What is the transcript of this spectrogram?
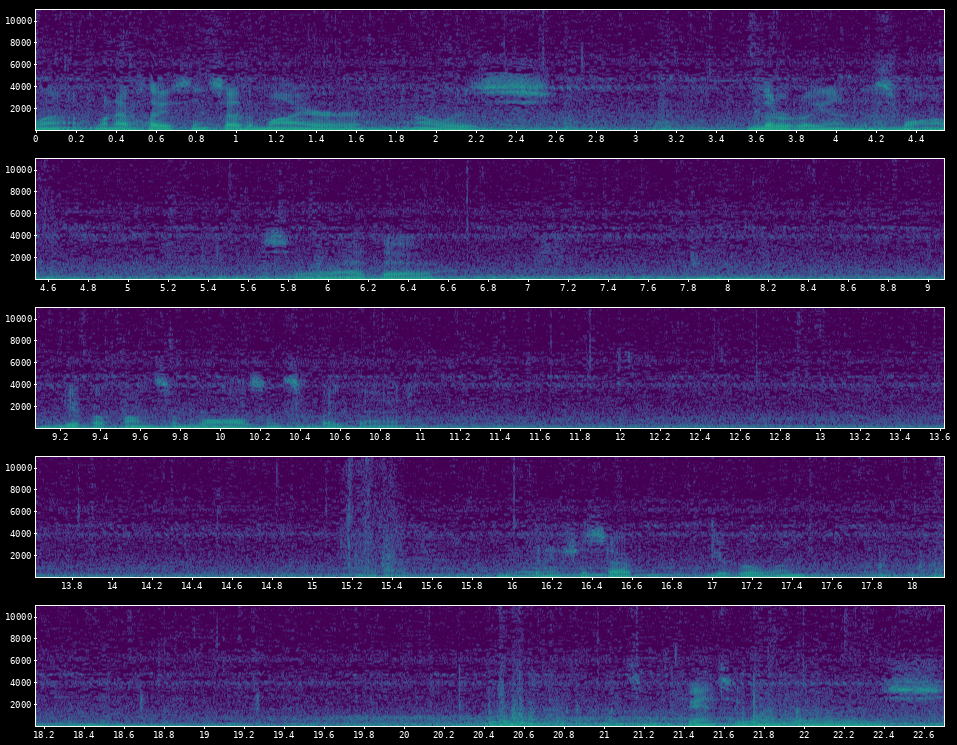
When when I placed inside the mire, I was literally in the swamp, so I had to give up on some walls and stuff like that. Finish this up, get rolling. Some fancy windows.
